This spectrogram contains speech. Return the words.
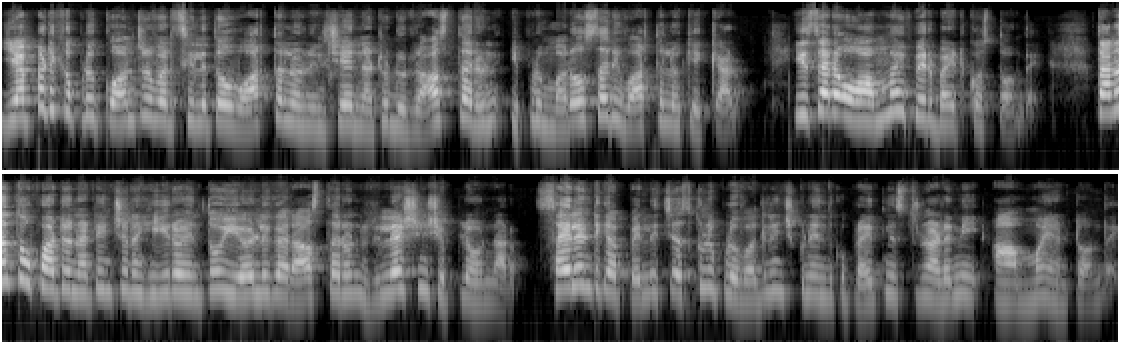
ఎప్పటికప్పుడు కాంట్రవర్సీలతో వార్తల్లో నిలిచే నటుడు రాజ్ తరుణ్ ఇప్పుడు మరోసారి వార్తల్లోకి ఎక్కాడు. ఈసారి ఓ అమ్మాయి పేరు బయటకు వస్తోంది తనతో పాటు నటించిన హీరోయిన్తో ఏళ్ళుగా రాజ్ తరుణ్ రిలేషన్షిప్లో ఉన్నాడు. సైలెంట్గా పెళ్ళి చేసుకుని ఇప్పుడు వదిలించుకునేందుకు ప్రయత్నిస్తున్నాడని ఆ అమ్మాయి అంటోంది.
